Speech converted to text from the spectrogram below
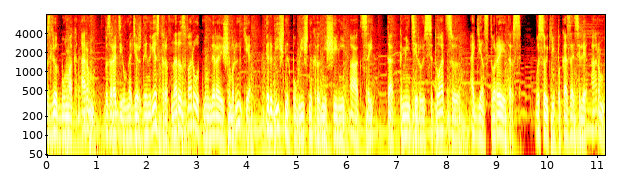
Взлет бумаг ARM возродил надежды инвесторов на разворот на умирающем рынке первичных публичных размещений акций. Так комментирует ситуацию агентство Reuters. Высокие показатели ARM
